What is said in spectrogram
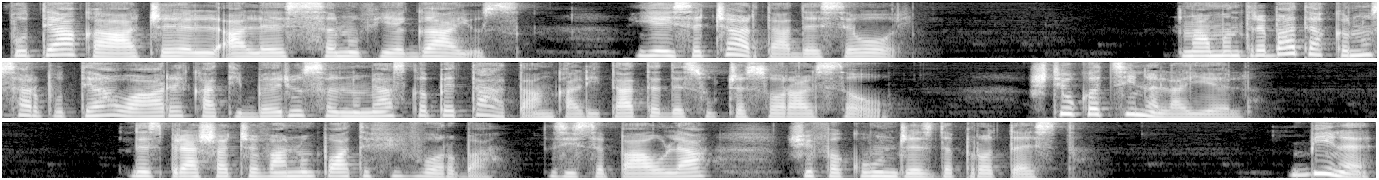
putea ca acel ales să nu fie Gaius. Ei se ceartă adeseori. M-am întrebat dacă nu s-ar putea oare ca Tiberiu să-l numească pe tata în calitate de succesor al său. Știu că ține la el. Despre așa ceva nu poate fi vorba, zise Paula și făcu un gest de protest. Bine,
